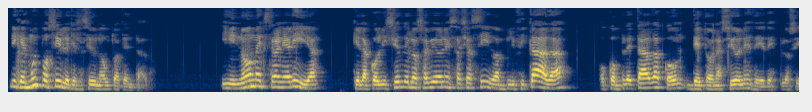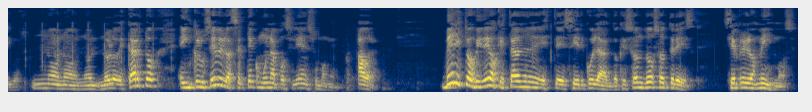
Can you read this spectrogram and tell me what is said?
dije, es muy posible que haya sido un autoatentado. Y no me extrañaría que la colisión de los aviones haya sido amplificada o completada con detonaciones de, explosivos. No, no, no, no lo descarto e inclusive lo acepté como una posibilidad en su momento. Ahora, ver estos videos que están este, circulando, que son dos o tres, siempre los mismos,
